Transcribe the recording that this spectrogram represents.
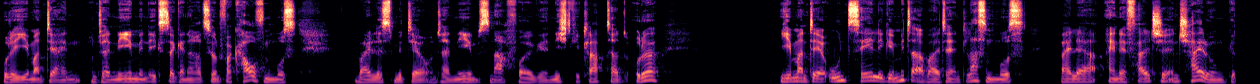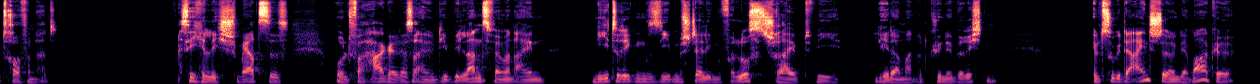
Oder jemand, der ein Unternehmen in x Generation verkaufen muss, weil es mit der Unternehmensnachfolge nicht geklappt hat. Oder jemand, der unzählige Mitarbeiter entlassen muss, weil er eine falsche Entscheidung getroffen hat. Sicherlich schmerzt es und verhagelt es einem die Bilanz, wenn man einen niedrigen siebenstelligen Verlust schreibt, wie Ledermann und Kühne berichten. Im Zuge der Einstellung der Marke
